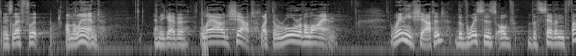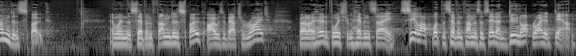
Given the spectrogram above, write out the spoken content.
and his left foot on the land. And he gave a loud shout, like the roar of a lion. When he shouted, the voices of the seven thunders spoke. And when the seven thunders spoke, I was about to write, but I heard a voice from heaven say, Seal up what the seven thunders have said and do not write it down.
